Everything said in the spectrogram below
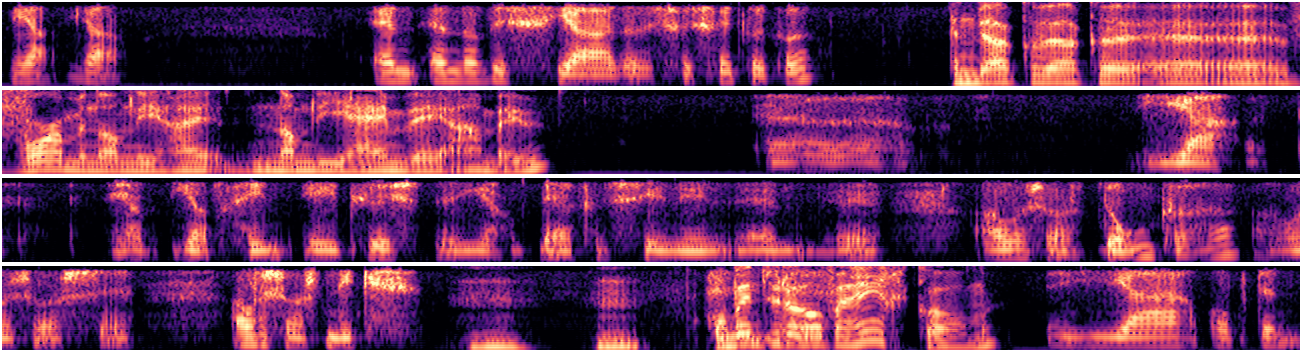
ja, ja. En, en dat is, ja, dat is verschrikkelijk hoor. En welke, welke eh, eh, vormen nam die, nam die heimwee aan bij u? Eh, ja, je had, je had geen eetlust en je had nergens zin in. En eh, alles was donker? Alles was, eh, alles was niks. Hoe En, bent u eh, er overheen gekomen? Ja, op de...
